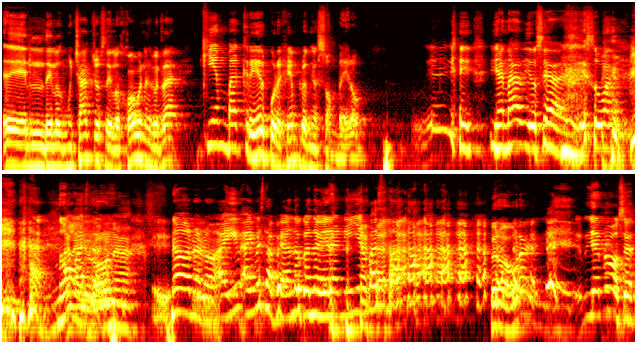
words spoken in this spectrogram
el de los muchachos, de los jóvenes, ¿verdad? ¿Quién va a creer, por ejemplo, en el sombrero? y a nadie, o sea, eso va. No, no, no, no. Ahí, ahí me está pegando cuando yo era niña. Pero ahora, ya no, o sea,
